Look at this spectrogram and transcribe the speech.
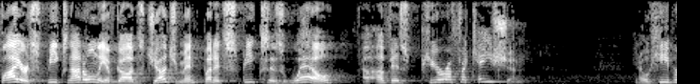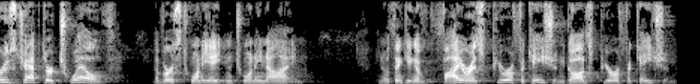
fire speaks not only of God's judgment, but it speaks as well uh, of his purification. You know, Hebrews chapter 12 verse 28 and 29. You know, thinking of fire as purification, God's purification.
